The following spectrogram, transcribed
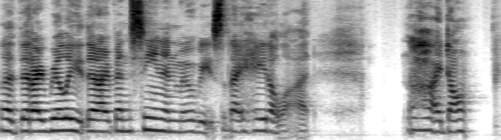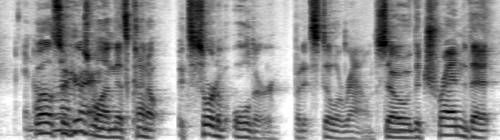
that, that I really that I've been seeing in movies that I hate a lot. Ah, I don't. I don't Well, so here's one that's kind of it's sort of older, but it's still around. So the trend that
